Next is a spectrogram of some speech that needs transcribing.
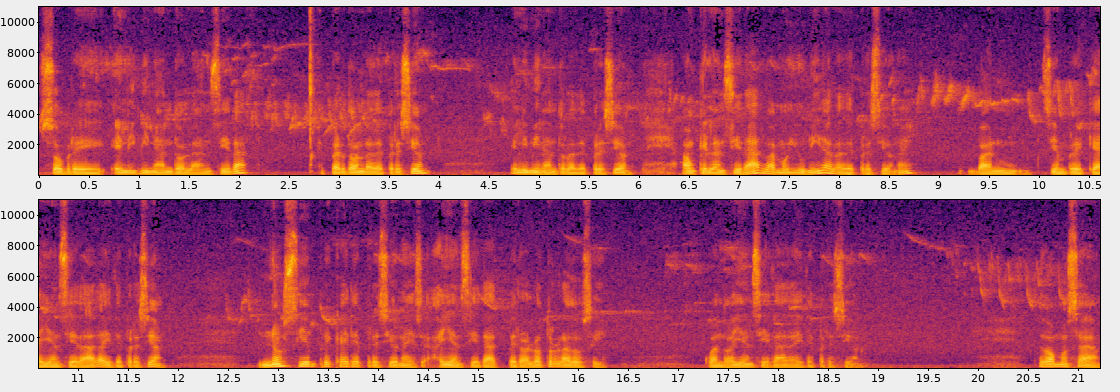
sobre eliminando la ansiedad, perdón, la depresión, eliminando la depresión. Aunque la ansiedad va muy unida a la depresión, ¿eh? Van, siempre que hay ansiedad hay depresión. No siempre que hay depresión hay ansiedad, pero al otro lado sí. Cuando hay ansiedad hay depresión. Vamos a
